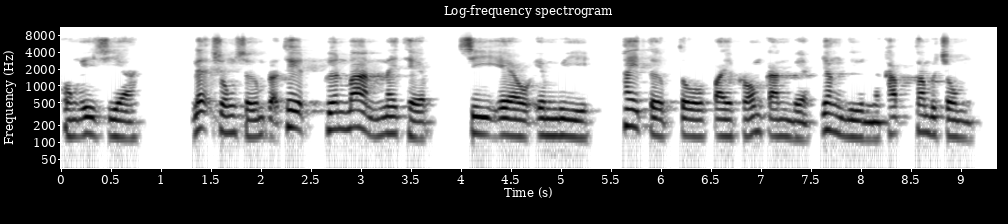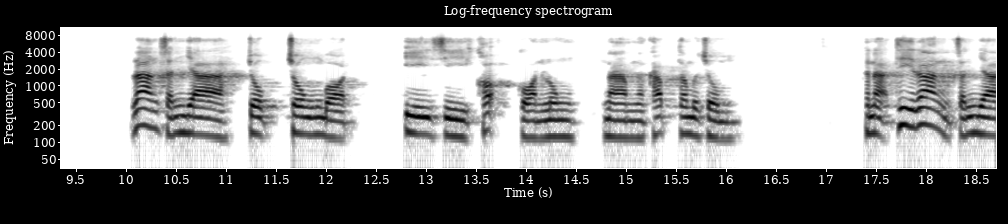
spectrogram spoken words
ของเอเชีย และส่งเสริมประเทศเพื่อนบ้านในแถบ CLMV ให้เติบโตไปพร้อมกันแบบยั่งยืนนะครับท่านผู้ชม ร่างสัญญาจบชงบอร์ด EC เคาะก่อนลงนามนะครับท่านผู้ชม ขณะที่ร่างสัญญา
